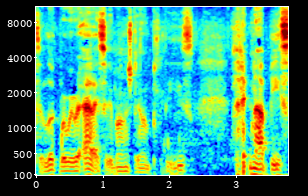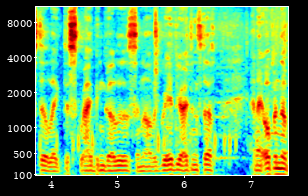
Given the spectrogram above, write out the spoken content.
to look where we were at. I said, "Ibn please let it not be still like describing Galus and all the graveyards and stuff." And I opened up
